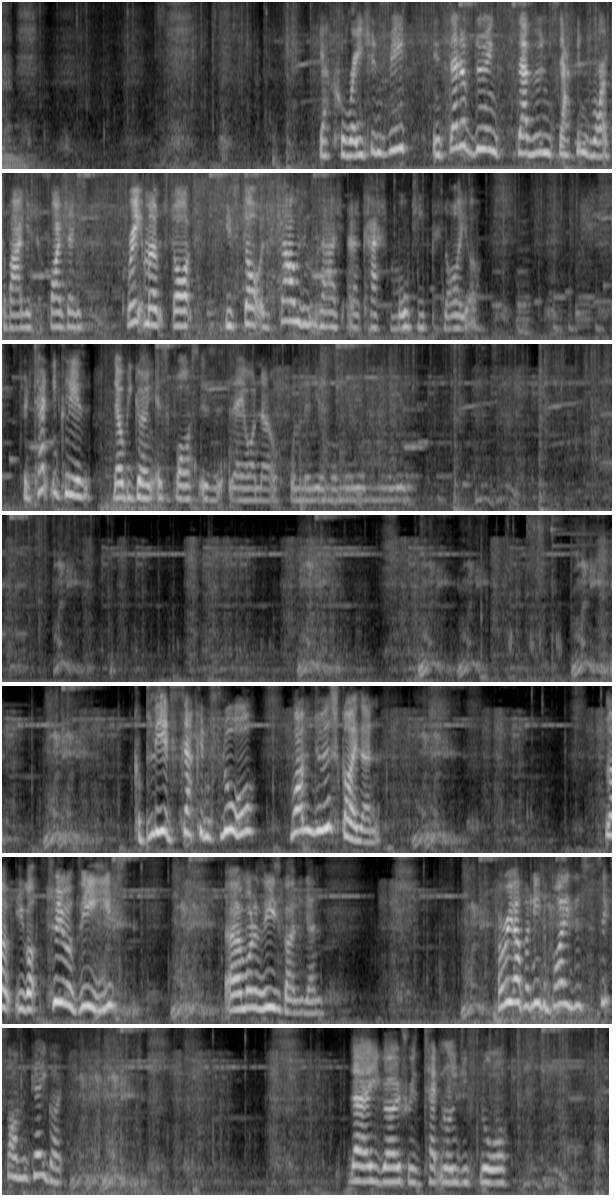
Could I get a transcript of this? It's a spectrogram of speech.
Yeah, creation fee. Instead of doing seven seconds right the bag, it's five seconds. Great amount starts. You start with a thousand cash and a cash multiplier. So technically, they'll be going as fast as they are now. One million, one million, one million. Completed second floor. What happened to this guy then? Look, you got two of these. Um, what are these guys again? Hurry up, I need to buy this 6,000k guy. There you go, through the technology floor.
